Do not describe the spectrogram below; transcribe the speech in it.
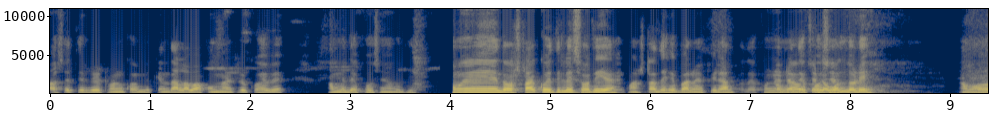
ଆଉ ସେଥିରେ ରେଟ୍ ରେଟ୍ମାନେ କହିବି କେନ୍ତା ଲାଗ୍ବା କମେଣ୍ଟରେ କହିବେ ଆମେ ଦେଖଉଛେ ଆଗଦି ମୁଇଁ ଦଶଟା କହିଥିଲି ସରି ପାଞ୍ଚଟା ଦେଖି ପାରମି ପିଲା ଦେଖୁନ୍ ଏଟା ଡବଲ୍ ଧଡ଼ି ଆମର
